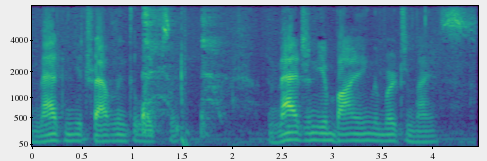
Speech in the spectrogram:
Imagine you're traveling to Leipzig. Imagine you're buying the merchandise.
